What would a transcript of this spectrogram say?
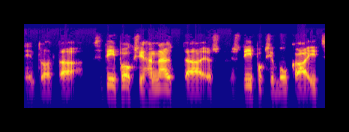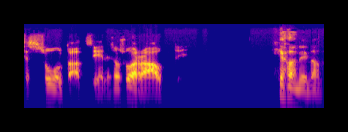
niin tuota, se T-boxihan näyttää, jos, jos T-boxin mukaan itse suuntaat siihen, niin se on suoraan autti. Joo, niin on.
